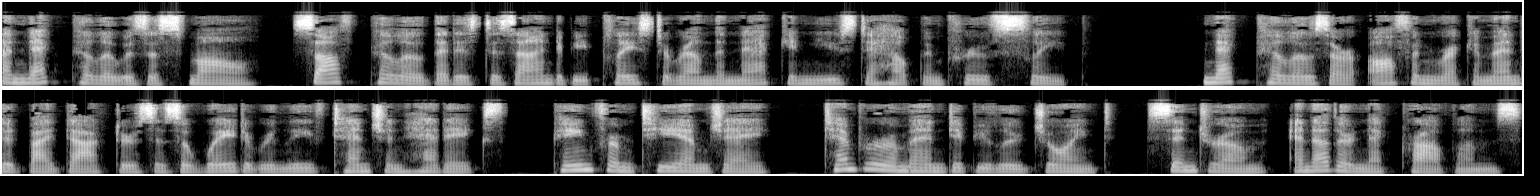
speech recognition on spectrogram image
A neck pillow is a small, soft pillow that is designed to be placed around the neck and used to help improve sleep. Neck pillows are often recommended by doctors as a way to relieve tension headaches, pain from TMJ, temporomandibular joint syndrome, and other neck problems.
